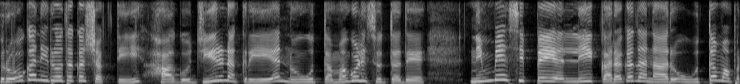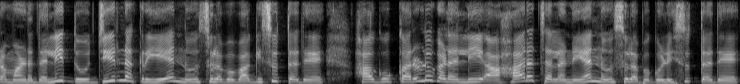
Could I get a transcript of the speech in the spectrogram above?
ರೋಗ ನಿರೋಧಕ ಶಕ್ತಿ ಹಾಗೂ ಜೀರ್ಣಕ್ರಿಯೆಯನ್ನು ಉತ್ತಮಗೊಳಿಸುತ್ತದೆ. ನಿಂಬೆ ಸಿಪ್ಪೆಯಲ್ಲಿ ಕರಗದ ನಾರು ಉತ್ತಮ ಪ್ರಮಾಣದಲ್ಲಿದ್ದು ಜೀರ್ಣಕ್ರಿಯೆಯನ್ನು ಸುಲಭವಾಗಿಸುತ್ತದೆ ಹಾಗೂ ಕರುಳುಗಳಲ್ಲಿ ಆಹಾರ ಚಲನೆಯನ್ನು ಸುಲಭಗೊಳಿಸುತ್ತದೆ.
